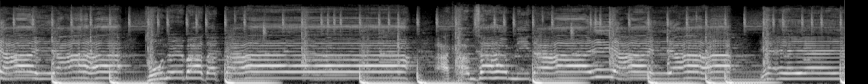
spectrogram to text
야야 돈을 받았다. 아 감사합니다. 야야. 예예예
